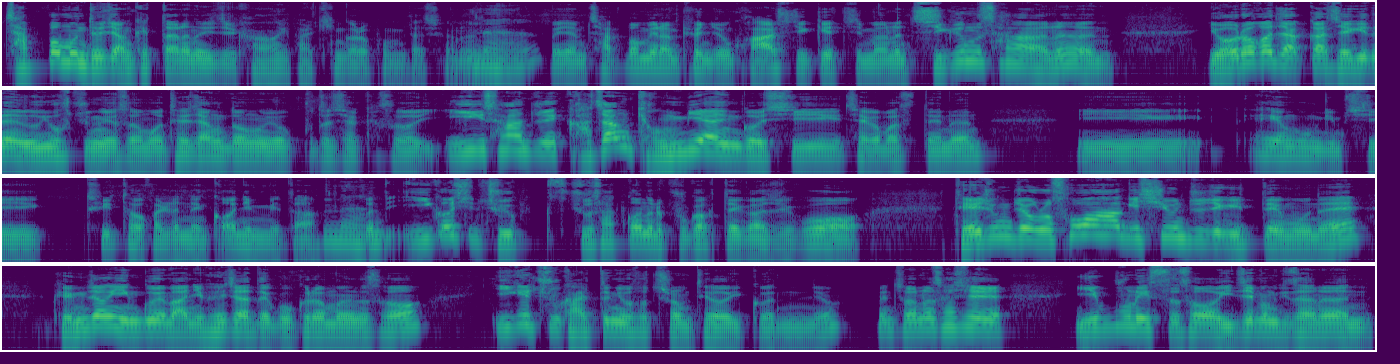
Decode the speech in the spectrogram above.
잡범은 되지 않겠다는 의지를 강하게 밝힌 거라고 봅니다. 저는. 네. 왜냐하면 잡범이라는 표현 좀 과할 수 있겠지만은 지금 사안은 여러 가지 아까 제기된 의혹 중에서 뭐 대장동 의혹부터 시작해서 이 사안 중에 가장 경미한 것이 제가 봤을 때는 이 해경군 김씨 트위터 관련된 건입니다. 네. 그런데 이것이 주, 주 사건으로 부각돼 가지고 대중적으로 소화하기 쉬운 주제이기 때문에 굉장히 인구에 많이 회자되고 그러면서 이게 주 갈등 요소처럼 되어 있거든요. 저는 사실 이 부분에 있어서 이재명 지사는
